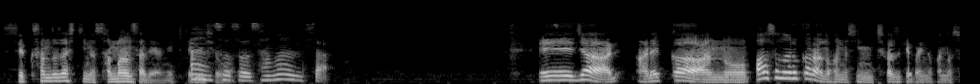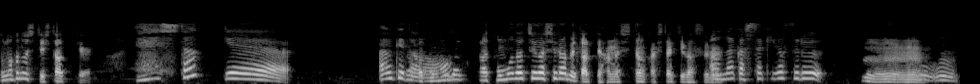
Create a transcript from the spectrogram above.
セックスザシティのサマンサだよね、着てるあ、衣装は。そうそう、サマンサ。えー、じゃあ、あれか、あの、パーソナルカラーの話に近づけばいいのかな？その話ってしたっけ？えーしたっけ？あ、受けたなんか友の達あ友達が調べたって話なんかした気がすあ、る。なんかした気がする。ううんうんうん。んうん。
